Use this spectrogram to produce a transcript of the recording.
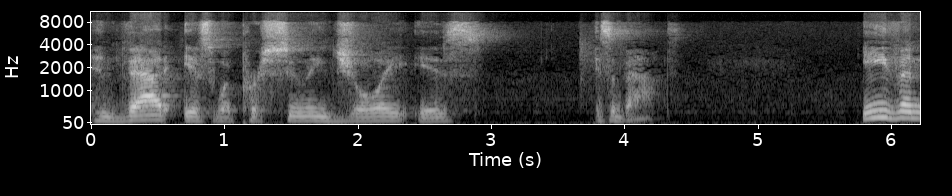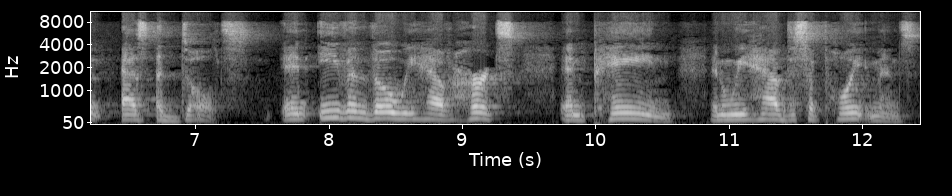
And that is what pursuing joy is is about. Even as adults, and even though we have hurts and pain and we have disappointments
